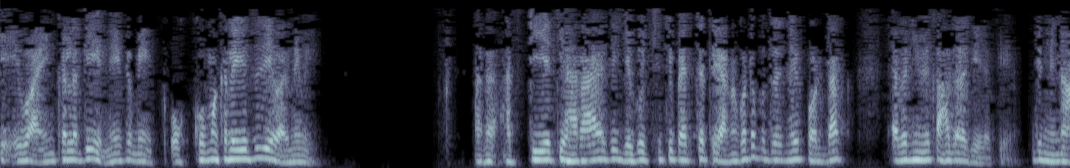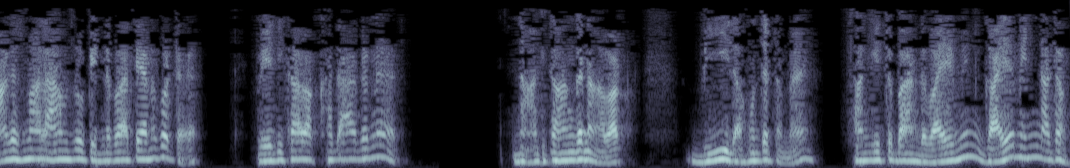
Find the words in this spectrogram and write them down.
ඒක වයින් කරලා තියෙන එක මේ ඔක්කොම කළ යුතු දේවල් නෙවෙයි. අර අට්ටියති හරායති ජගුච්චති පැත්තට යනකොට බුදුරජාණන් පොඩ්ඩක් ඇවෙනිව් එක හදලා කියලා කියනවා. ඉතින් මේ නාගස්මාල ආමතුරු පින්නපාත යනකොට වේදිකාවක් හදාගෙන නාටිකාංගනාවක් බීලා හොඳටම සංගීත භාණ්ඩ වයමින් ගයමින් නටන.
